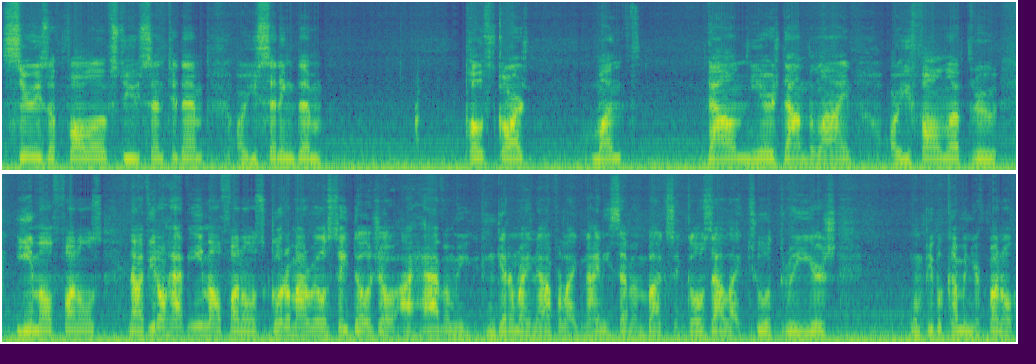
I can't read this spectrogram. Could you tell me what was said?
series of follow-ups do you send to them? Are you sending them postcards months down years down the line? Are you following up through email funnels? Now if you don't have email funnels go to my real estate dojo. I have them you can get them right now for like 97 bucks. It goes out like two or three years when people come in your funnel,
